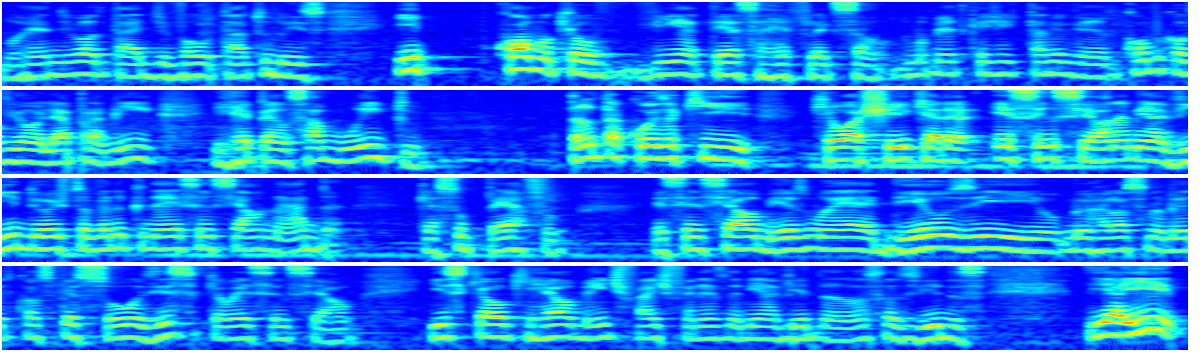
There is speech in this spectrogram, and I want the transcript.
morrendo de vontade de voltar tudo isso. E como que eu vim a ter essa reflexão? No momento que a gente está vivendo. Como que eu vim olhar para mim e repensar muito tanta coisa que, que eu achei que era essencial na minha vida e hoje estou vendo que não é essencial nada, que é supérfluo. Essencial mesmo é Deus e o meu relacionamento com as pessoas. Isso que é o essencial. Isso que é o que realmente faz diferença na minha vida, nas nossas vidas. E aí,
